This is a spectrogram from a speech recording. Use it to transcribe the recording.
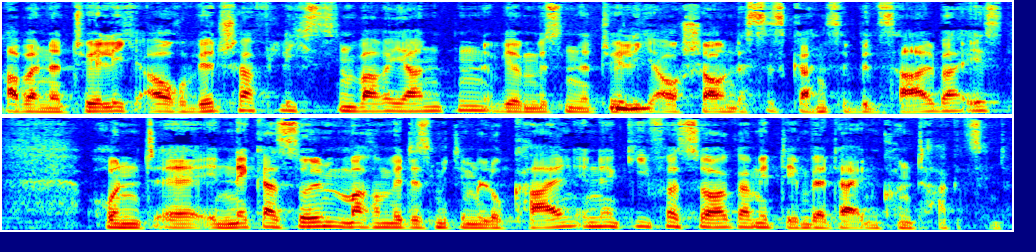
aber natürlich auch wirtschaftlichsten Varianten. Wir müssen natürlich mhm. auch schauen, dass das Ganze bezahlbar ist. Und äh, in Neckarsulm machen wir das mit dem lokalen Energieversorger, mit dem wir da in Kontakt sind.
